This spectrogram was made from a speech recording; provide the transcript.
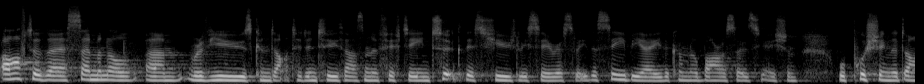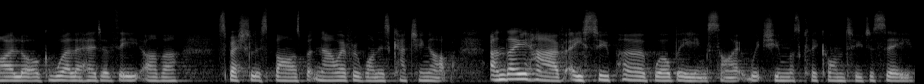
after their seminal um, reviews conducted in 2015, took this hugely seriously. The CBA, the Criminal Bar Association, were pushing the dialogue well ahead of the other specialist bars, but now everyone is catching up. And they have a superb well-being site, which you must click onto to see.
